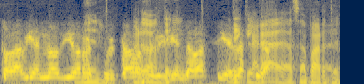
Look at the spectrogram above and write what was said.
todavía no dio Bien. resultados Perdón, de de- vivienda vacía en la ciudad. declaradas aparte.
